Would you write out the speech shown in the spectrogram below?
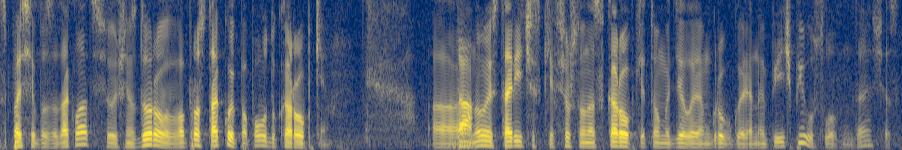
Спасибо за доклад, все очень здорово. Вопрос такой по поводу коробки. А, да. Ну, исторически все, что у нас в коробке, то мы делаем, грубо говоря, на PHP условно, да, сейчас.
